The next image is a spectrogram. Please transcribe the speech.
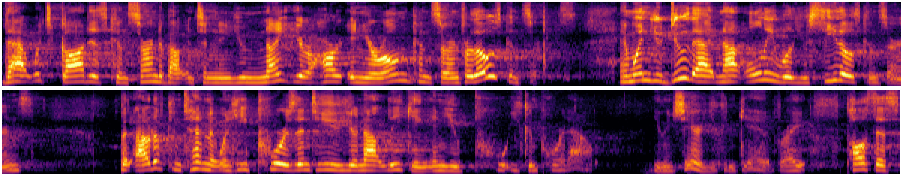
that which God is concerned about and to unite your heart in your own concern for those concerns. And when you do that, not only will you see those concerns, but out of contentment, when He pours into you, you're not leaking and you, pour, you can pour it out. You can share, you can give, right? Paul says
